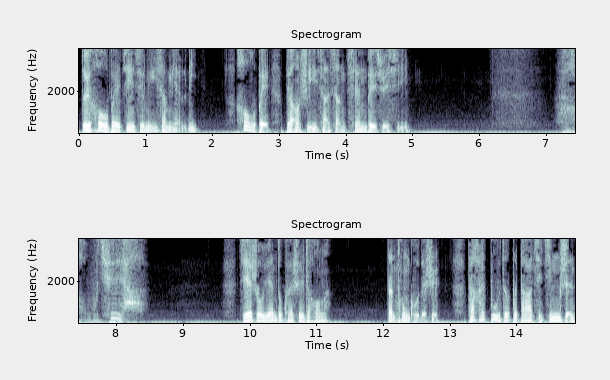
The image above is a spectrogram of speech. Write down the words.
对后辈进行了一下勉励，后辈表示一下向前辈学习。去呀！解说员都快睡着了，但痛苦的是，他还不得不打起精神，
